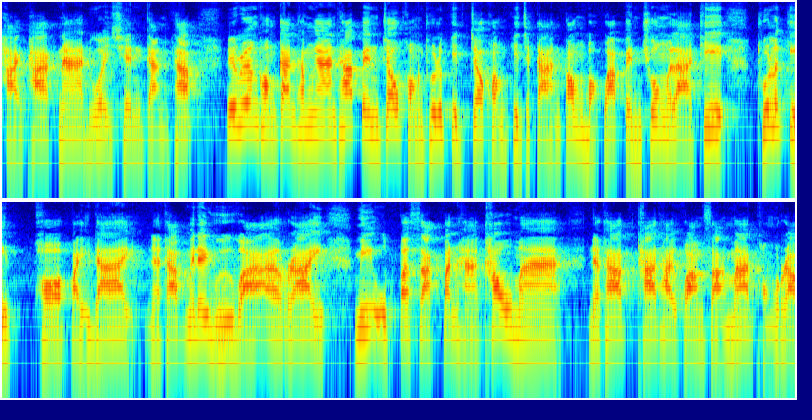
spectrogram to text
ภายภาคหน้าด้วยเช่นกันครับ ในเรื่องของการทำงานถ้าเป็นเจ้าของธุรกิจเจ้าของกิจการต้องบอกว่าเป็นช่วงเวลาที่ธุรกิจพอไปได้นะครับ ไม่ได้หวือหวาอะไร มีอุปสรรคปัญหาเข้ามานะครับ ท้าทายความสามารถของเรา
